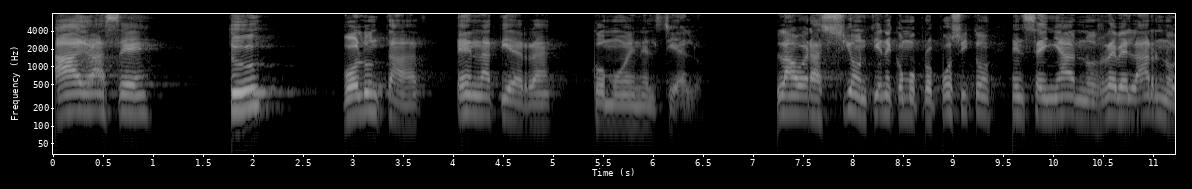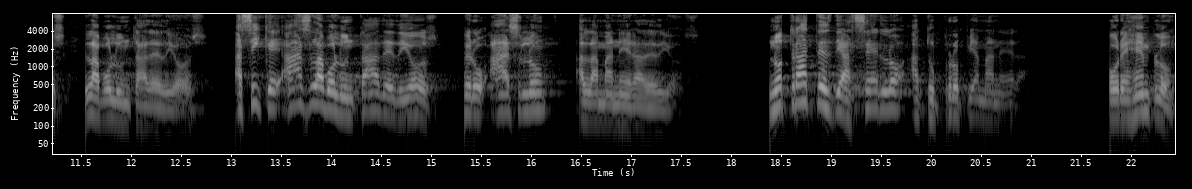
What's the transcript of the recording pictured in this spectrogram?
hágase tu voluntad en la tierra como en el cielo. La oración tiene como propósito enseñarnos, revelarnos la voluntad de Dios. Así que haz la voluntad de Dios, pero hazlo a la manera de Dios. No trates de hacerlo a tu propia manera. Por ejemplo,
